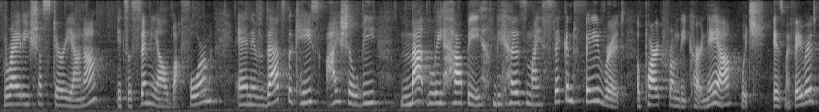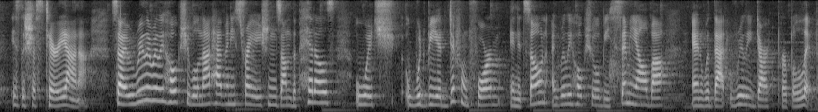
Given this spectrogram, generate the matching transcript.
variety Schusteriana. It's a semi-alba form. And if that's the case, I shall be madly happy because my second favorite, apart from the Carnea, which is my favorite, is the Schusteriana. So I really, really hope she will not have any striations on the petals, which would be a different form in its own. I really hope she will be semi-alba and with that really dark purple lip.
